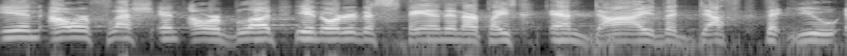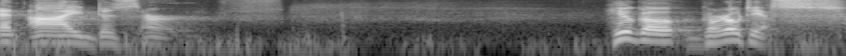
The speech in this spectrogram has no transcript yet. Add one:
in our flesh and our blood in order to stand in our place and die the death that you and I deserve. Hugo Grotius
